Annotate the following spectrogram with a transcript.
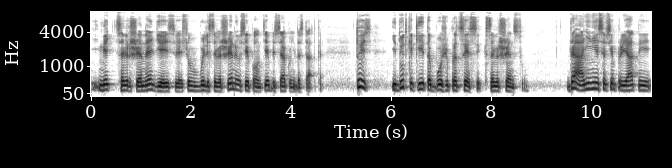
иметь совершенное действие, чтобы вы были совершенны во всей полноте, без всякого недостатка. То есть идут какие-то Божьи процессы к совершенству. Да, они не совсем приятные,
